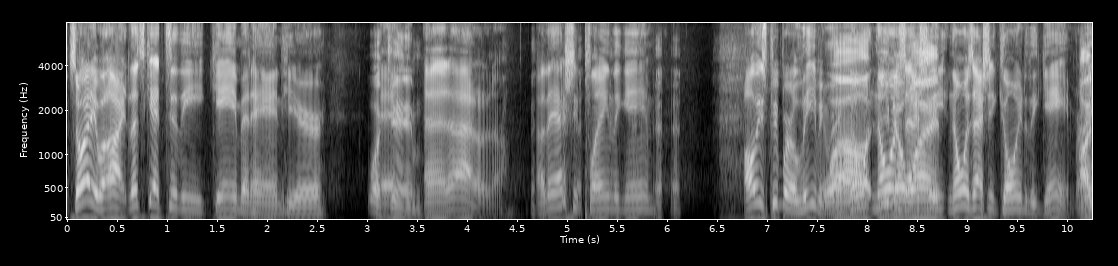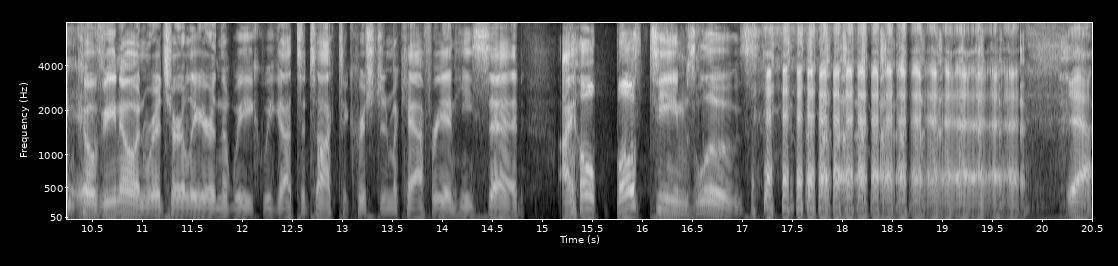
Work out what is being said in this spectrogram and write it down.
So anyway, all right, let's get to the game at hand here. What And- game? And I don't know. Are they actually playing the game? All these people are leaving. right? Well, no, no one's what? actually no one's actually going to the game. Right? On Covino and Rich earlier in the week, we got to talk to Christian McCaffrey, and he said, I hope both teams lose. yeah,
